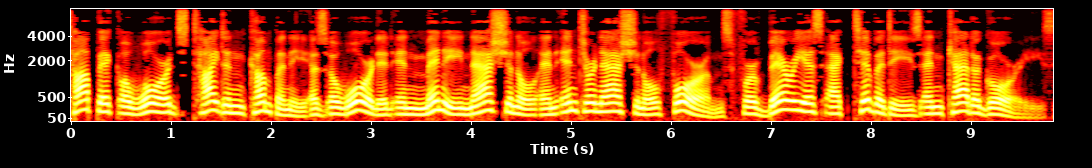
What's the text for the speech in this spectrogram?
Topic awards Titan Company is awarded in many national and international forums for various activities and categories.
